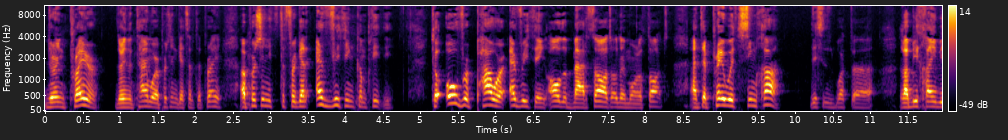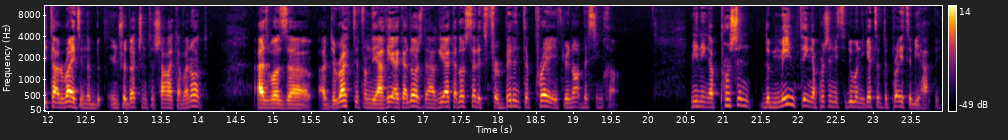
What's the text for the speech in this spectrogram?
During prayer, during the time where a person gets up to pray, a person needs to forget everything completely. To overpower everything, all the bad thoughts, all the immoral thoughts, and to pray with simcha. This is what uh, Rabbi Chaim Vital writes in the introduction to Shaar HaKavanot, as was uh, a directive from the Ari Kadosh. The Ari Kadosh said it's forbidden to pray if you're not besimcha. Meaning, a person, the main thing a person needs to do when he gets up to pray is to be happy.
